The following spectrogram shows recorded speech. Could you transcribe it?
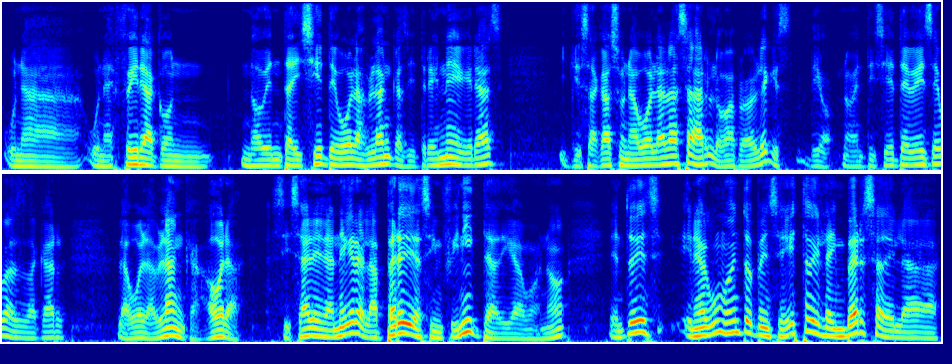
una, una esfera con 97 bolas blancas y 3 negras, y que sacas una bola al azar, lo más probable es que, digo, 97 veces vas a sacar la bola blanca. Ahora, si sale la negra, la pérdida es infinita, digamos, ¿no? Entonces, en algún momento pensé, esto es la inversa de la,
